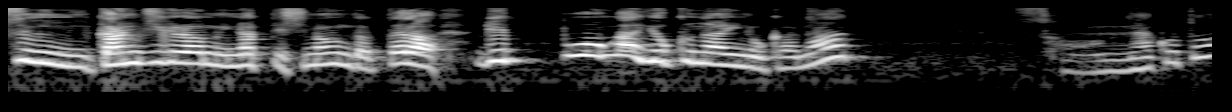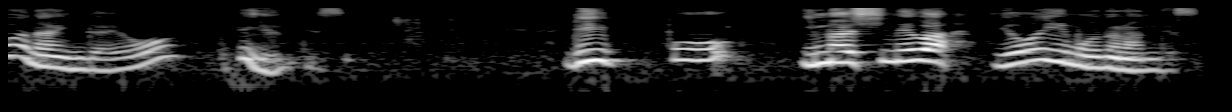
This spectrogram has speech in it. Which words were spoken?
罪にがんじがらめになってしまうんだったら立法が良くないのかな？そんなことはないんだよって言うんです。立法戒めは良いものなんです。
